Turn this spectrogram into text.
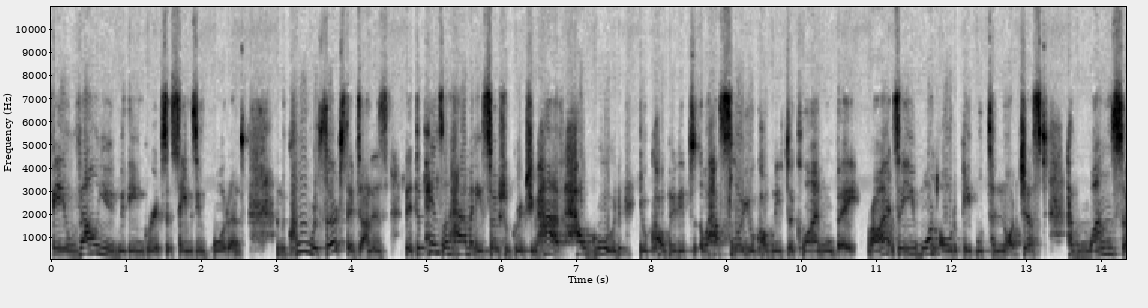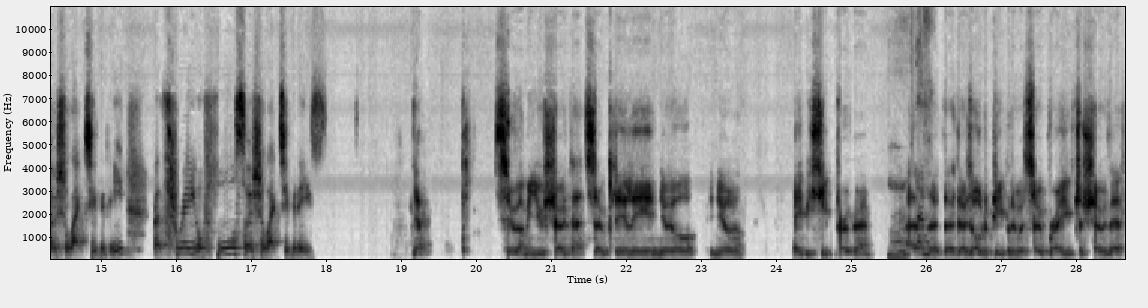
feel valued within groups that seems important. And the cool research they've done is that depends on how many social groups you have, how good your cognitive or how slow your cognitive decline will be, right? So you want older people to not just have one social activity, but three or four social activities. Yep. Sue, I mean, you showed that so clearly in your in your ABC program. Mm. Uh, the, the, those older people who were so brave to show their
